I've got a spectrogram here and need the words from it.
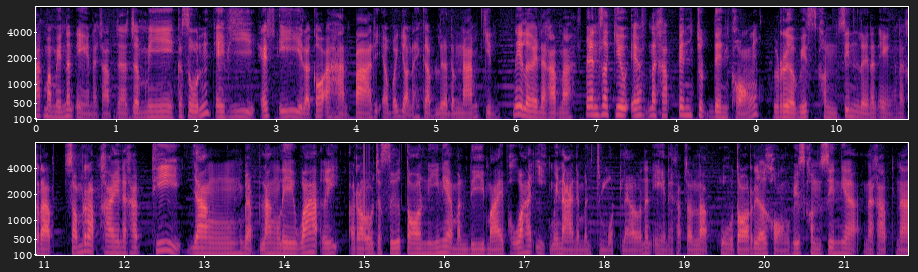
Armament นั่นเองนะครับจะจะมีกระสุน AP HE แล้วก็อาหารปลาที่เอาไว้หย่อนให้กับเรือดำน้ำกินนี่เลยนะครับนะเป็นสกิล F นะครับเป็นจุดเด่นของเรือวิสคอนซินเลยนั่นเองนะครับสำหรับใครนะครับที่ยังแบบลังเลว่าเอ้ย เราจะซื้อตอนนี้เนี่ยมันดีไหมเพราะว่าอีกไม่นานเนี่ยมันจะหมดแล้วนั่นเองนะครับสำหรับอู่ต่อเรือของวิสคอนซินเนี่ยนะครับนะ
